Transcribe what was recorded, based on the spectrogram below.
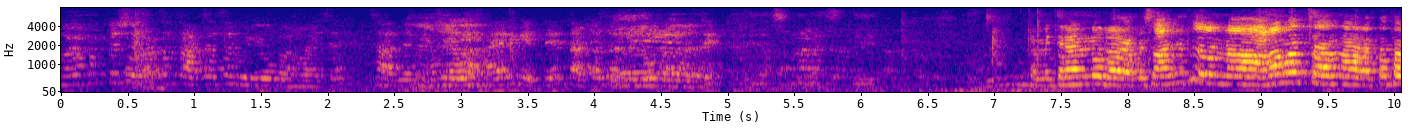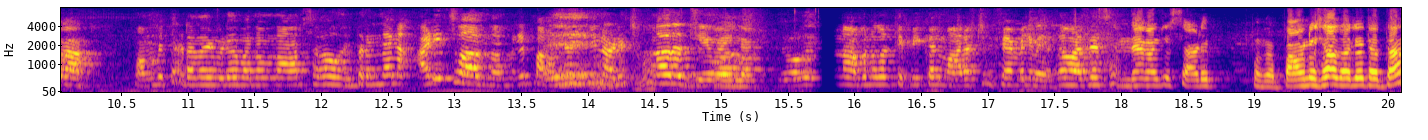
मला फक्त शेवटचा ताटाचा व्हिडिओ बनवायचा आहे. चालेल मी जेवण बाहेर घेते ताटाचा व्हिडिओ बनवते. तर मित्रांनो बघा मी सांगितलेलं ना आरामात चालणार. आता बघा मम्मी ताटाचा व्हिडिओ बनवणार सगळं होईपर्यंत ना अडीच वाजणार म्हणजे पावणे तीन अडीच होणारच जेवायला. आपण आता टिपिकल महाराष्ट्रीयन फॅमिली आता वाजले संध्याकाळचे साडे पावणे सहा झालेत आता.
